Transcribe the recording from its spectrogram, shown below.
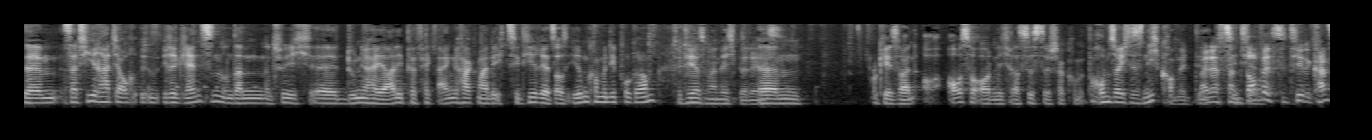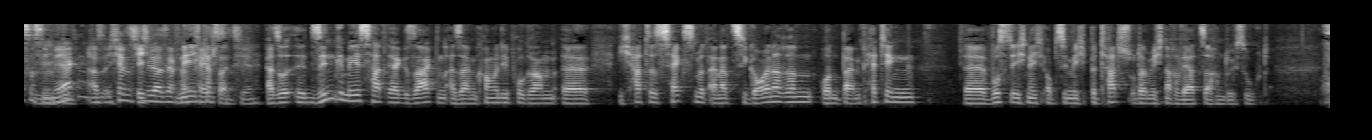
ähm, Satire hat ja auch ihre Grenzen und dann natürlich äh, Dunja Hayali perfekt eingehakt, meinte, ich zitiere jetzt aus ihrem Comedy-Programm. Zitier es mal nicht, bitte. Jetzt. Ähm, okay, es war ein au- außerordentlich rassistischer Comedy. Warum soll ich das nicht kommentieren? Weil das dann doppelt zitiert. Kannst du das nicht merken? Also ich hätte es schon Ich, wieder sehr nee, ich verfälscht zitieren. Also äh, sinngemäß hat er gesagt in seinem Comedy-Programm, äh, ich hatte Sex mit einer Zigeunerin und beim Petting äh, wusste ich nicht, ob sie mich betatscht oder mich nach Wertsachen durchsucht.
